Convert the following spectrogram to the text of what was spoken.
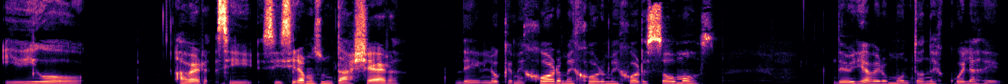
Y digo, a ver, si, si hiciéramos un taller de lo que mejor, mejor, mejor somos, debería haber un montón de escuelas de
